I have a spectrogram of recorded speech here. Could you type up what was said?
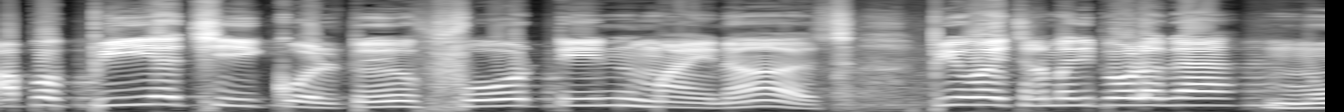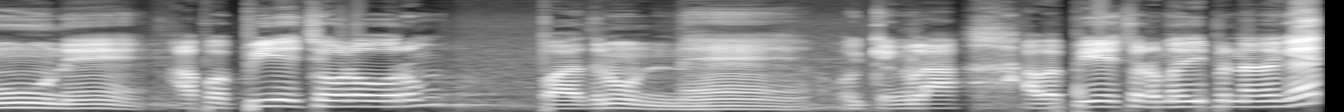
அப்போ பிஹெச் ஈக்குவல் டு ஃபோர்டீன் மைனஸ் பிஓஹெச் மதிப்பு எவ்வளோங்க? மூணு. அப்போ பிஹெச் எவ்வளோ வரும்? பதினொன்று ஓகேங்களா? அப்போ பிஹெச்சோட மதிப்பு என்னதுங்க?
